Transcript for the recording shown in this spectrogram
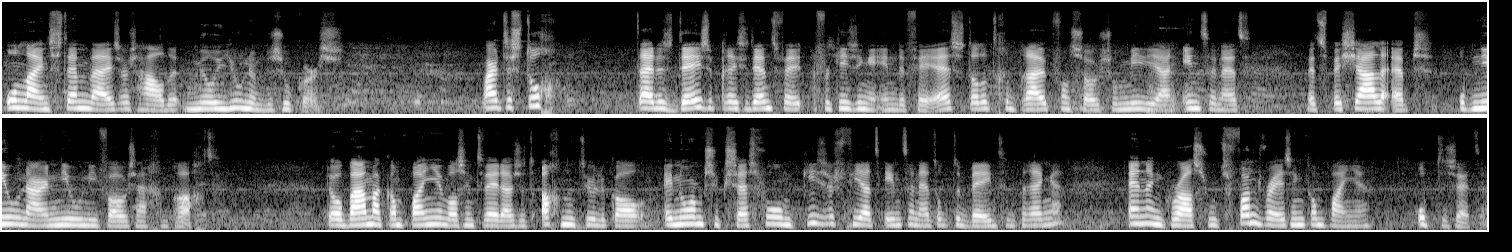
Online stemwijzers haalden miljoenen bezoekers. Maar het is toch tijdens deze presidentsverkiezingen in de VS dat het gebruik van social media en internet met speciale apps opnieuw naar een nieuw niveau zijn gebracht. De Obama-campagne was in 2008 natuurlijk al enorm succesvol om kiezers via het internet op de been te brengen en een grassroots fundraising campagne op te zetten.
